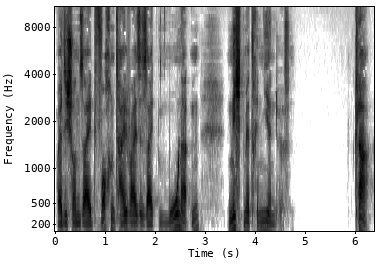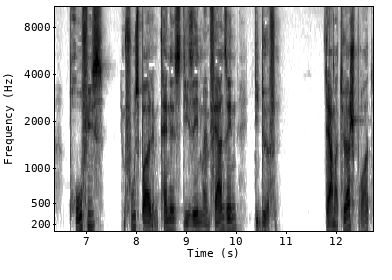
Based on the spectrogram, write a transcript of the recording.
weil sie schon seit Wochen, teilweise seit Monaten nicht mehr trainieren dürfen. Klar, Profis im Fußball, im Tennis, die sehen wir im Fernsehen, die dürfen. Der Amateursport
